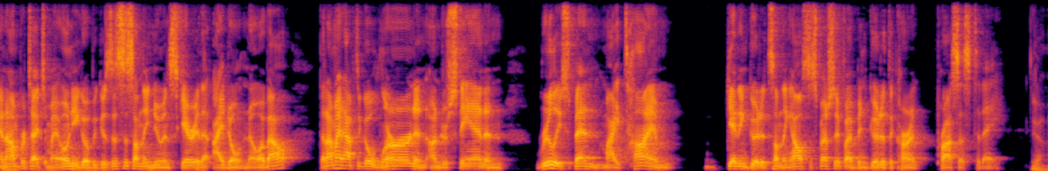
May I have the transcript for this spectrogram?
and I'm protecting my own ego because this is something new and scary that I don't know about. That I might have to go learn and understand and really spend my time getting good at something else, especially if I've been good at the current process today. Yeah.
